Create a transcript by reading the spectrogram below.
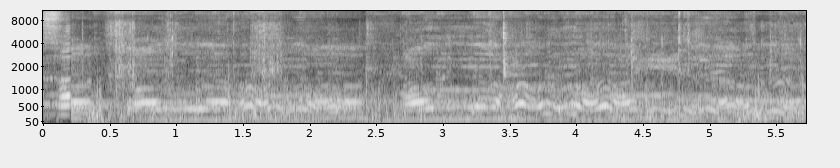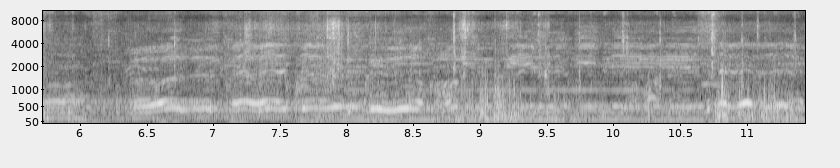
sahab Allah Allah Allah Allah illallah Ölmeden hamdil bilirse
